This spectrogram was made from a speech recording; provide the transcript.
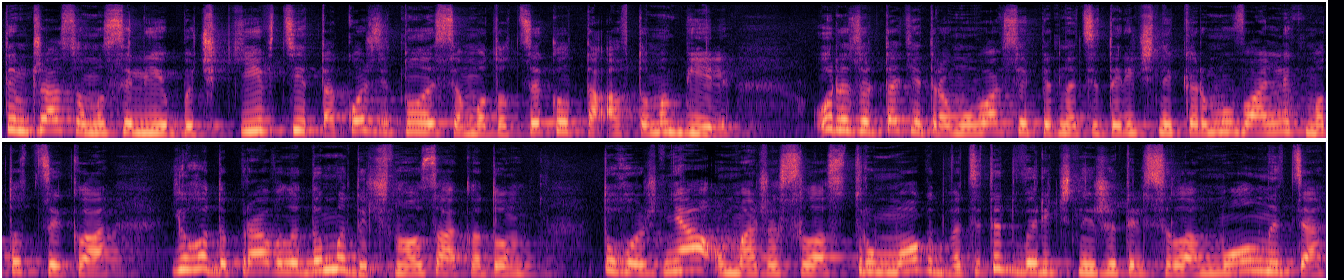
Тим часом у селі Бичківці також зіткнулися мотоцикл та автомобіль. У результаті травмувався 15-річний кермувальник мотоцикла. Його доправили до медичного закладу. Того ж дня у межах села Струмок 22-річний житель села Молниця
